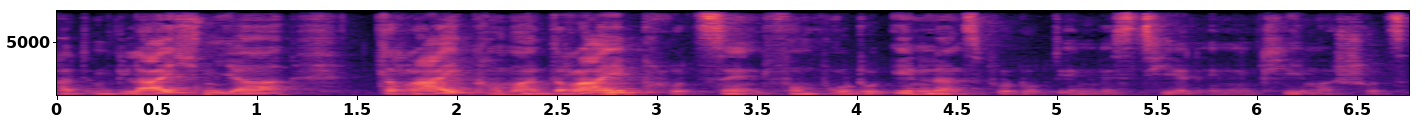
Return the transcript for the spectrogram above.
hat im gleichen Jahr 3,3 Prozent vom Bruttoinlandsprodukt investiert in den Klimaschutz.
